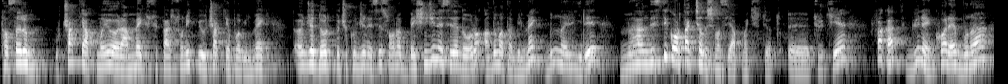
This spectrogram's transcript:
Tasarım, uçak yapmayı öğrenmek, süpersonik bir uçak yapabilmek, önce 4.5. nesil sonra 5. nesile doğru adım atabilmek bununla ilgili mühendislik ortak çalışması yapmak istiyor e, Türkiye. Fakat Güney Kore buna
